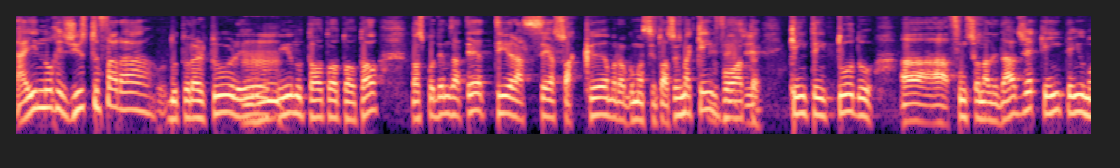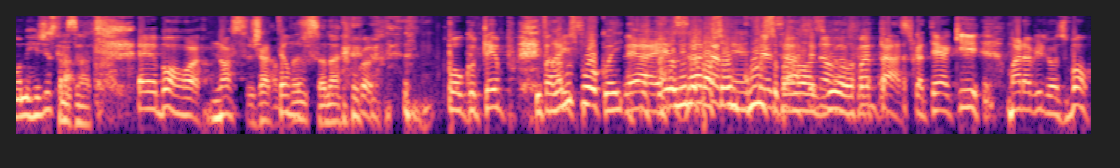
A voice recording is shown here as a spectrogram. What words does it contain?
Aí no registro fará o doutor Arthur, eu, uhum. o Nino, tal, tal, tal, tal. Nós podemos até ter acesso à Câmara, algumas situações, mas quem Entendi. vota, quem tem toda a funcionalidade é quem tem o nome registrado. Exato. É, bom, nossa, já Avança, estamos né? pouco tempo. E falamos mas... pouco, hein? É, o Lino passou um curso para nós, Não, viu? É fantástico, até aqui maravilhoso. Bom,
